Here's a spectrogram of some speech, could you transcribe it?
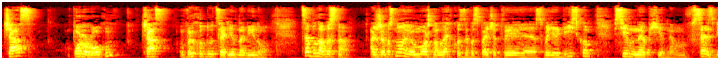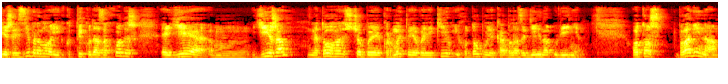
час пору року, час виходу царів на війну. Це була весна. Адже весною можна легко забезпечити своє військо всім необхідним. Все звіже зібрано, і ти куди заходиш, є їжа для того, щоб кормити вояків і худобу, яка була задіяна у війні. Отож, була війна.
